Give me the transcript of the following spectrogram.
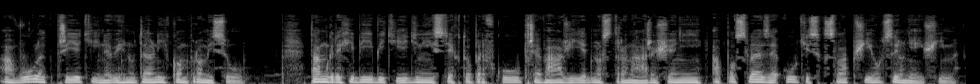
a vůle k přijetí nevyhnutelných kompromisů. Tam, kde chybí být jediný z těchto prvků, převáží jednostraná řešení a posléze útisk slabšího silnějším –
